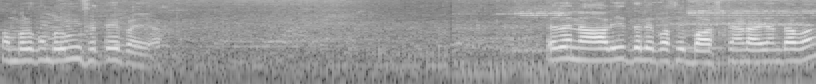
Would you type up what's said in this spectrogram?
ਕੰਬਲ ਕੁੰਬਲ ਵੀ ਸੱਟੇ ਪਏ ਆ। ਇਹਦੇ ਨਾਲ ਹੀ ਇਧਰਲੇ ਪਾਸੇ ਬੱਸ ਸਟੈਂਡ ਆ ਜਾਂਦਾ ਵਾ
